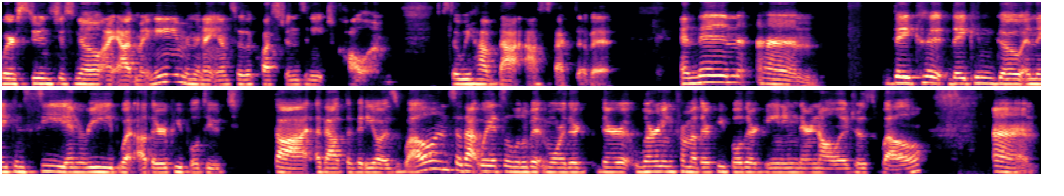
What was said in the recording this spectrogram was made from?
where students just know i add my name and then i answer the questions in each column so we have that aspect of it. And then um, they could they can go and they can see and read what other people do thought about the video as well. And so that way it's a little bit more they're they're learning from other people they're gaining their knowledge as well. Um,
